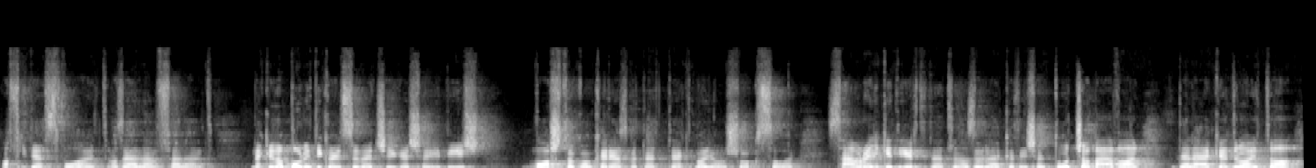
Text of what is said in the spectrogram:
a Fidesz volt az ellenfeled, neked a politikai szövetségeseid is vastagon keresztbe tettek nagyon sokszor. Számomra egyébként értetetlen az ölelkezésed Tóth Csabával, de lelked rajta.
